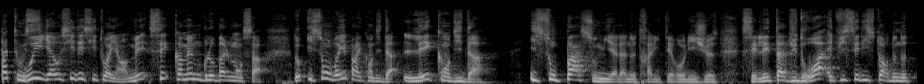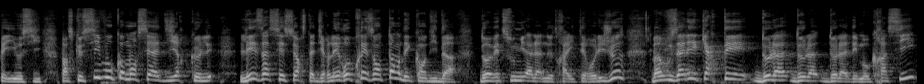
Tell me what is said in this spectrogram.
Pas tous. Oui, il y a aussi des citoyens, mais c'est quand même globalement ça. Donc ils sont envoyés par les candidats. Les candidats, ils sont pas soumis à la neutralité religieuse. C'est l'état du droit et puis c'est l'histoire de notre pays aussi. Parce que si vous commencez à dire que les, assesseurs, c'est-à-dire les représentants des candidats, doivent être soumis à la neutralité religieuse, ben vous allez écarter de la, de la, de la démocratie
